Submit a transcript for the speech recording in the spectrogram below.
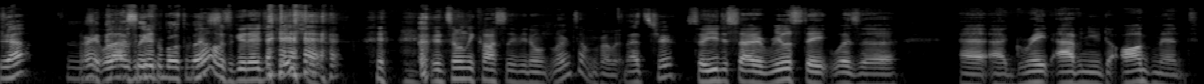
yeah. All right. Well, that was good for both of us. No, it was a good education. it's only costly if you don't learn something from it. That's true. So you decided real estate was a, a, a great avenue to augment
